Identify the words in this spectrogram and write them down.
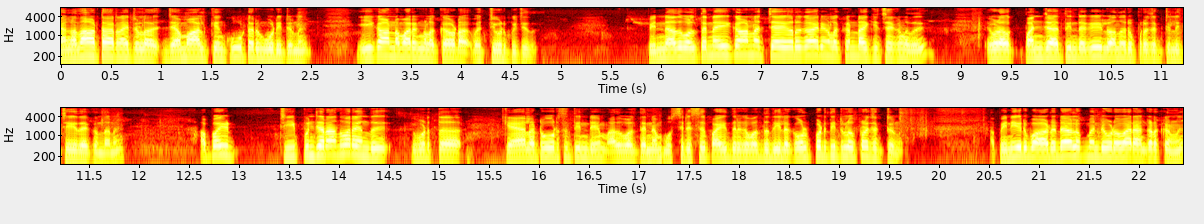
ഞങ്ങൾ നാട്ടുകാരനായിട്ടുള്ള ജമാൽക്കും കൂട്ടരും കൂടിയിട്ടാണ് ഈ കാണുന്ന മരങ്ങളൊക്കെ അവിടെ വെച്ച് പിടിപ്പിച്ചത്. പിന്നെ അതുപോലെ തന്നെ ഈ കാണുന്ന ചെയർ കാര്യങ്ങളൊക്കെ ഉണ്ടാക്കി വെച്ചേക്കണത് ഇവിടെ പഞ്ചായത്തിന്റെ കീഴിൽ വന്നൊരു പ്രൊജക്റ്റിൽ ചെയ്തേക്കുന്നതാണ്. അപ്പോൾ ഈ ചീപ്പുഞ്ചിറ എന്ന് പറയുന്നത് ഇവിടുത്തെ കേരള ടൂറിസത്തിന്റെയും അതുപോലെ തന്നെ മുസ്ലിസ് പൈതൃക പദ്ധതിയിലൊക്കെ ഉൾപ്പെടുത്തിയിട്ടുള്ള പ്രൊജക്റ്റാണ് അപ്പോൾ ഇനി ഒരുപാട് ഡെവലപ്മെന്റ് ഇവിടെ വരാൻ കിടക്കാണ്.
